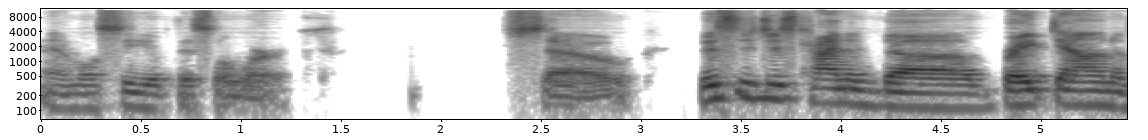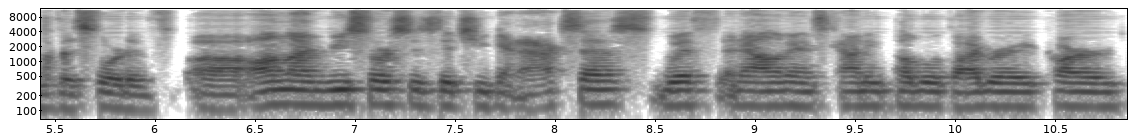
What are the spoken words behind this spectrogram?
and we'll see if this will work. So this is just kind of the breakdown of the sort of uh, online resources that you can access with an Alamance County Public Library card.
